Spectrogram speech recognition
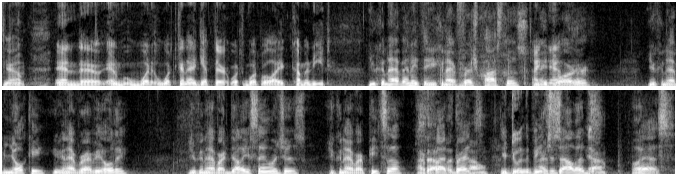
Yeah. And uh, and what what can I get there? What what will I come and eat? You can have anything. You can have fresh pastas I made can. to order. You can have gnocchi. You can have ravioli. You can have our deli sandwiches. You can have our pizza, our Salads flatbreads, now. You're doing the our salads. Yeah. Oh yes,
